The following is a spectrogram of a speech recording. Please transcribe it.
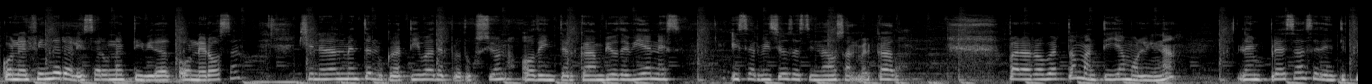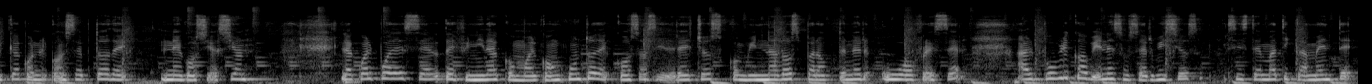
con el fin de realizar una actividad onerosa, generalmente lucrativa de producción o de intercambio de bienes y servicios destinados al mercado. Para Roberto Mantilla Molina, la empresa se identifica con el concepto de negociación la cual puede ser definida como el conjunto de cosas y derechos combinados para obtener u ofrecer al público bienes o servicios sistemáticamente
